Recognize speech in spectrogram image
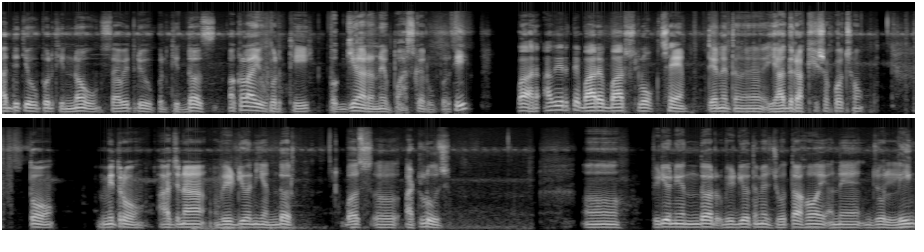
આદિત્ય ઉપરથી નવ, સાવિત્રી ઉપરથી દસ, અકળાઈ ઉપરથી અગિયાર અને ભાસ્કર ઉપરથી બાર. આવી રીતે બારે બાર શ્લોક છે તેને તમે યાદ રાખી શકો છો. તો મિત્રો, આજના વિડીયોની અંદર બસ આટલું જ. વિડીયોની અંદર વીડિયો તમે જોતા હોય અને જો લિંક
